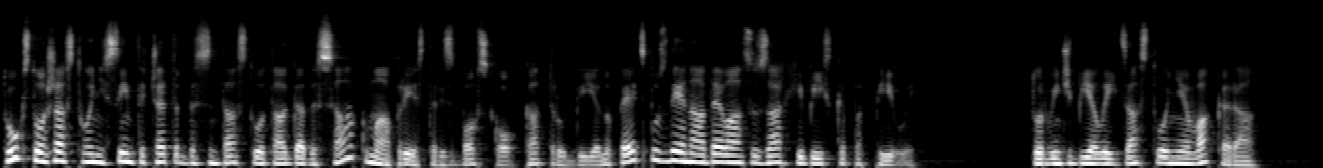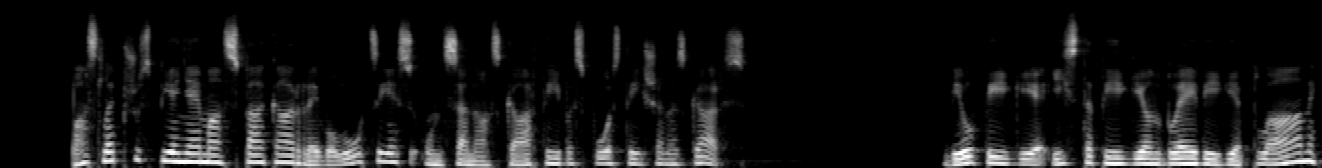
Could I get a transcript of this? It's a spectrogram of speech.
1848. gada sākumā priesteris Bosko katru dienu pēcpusdienā devās uz arhibīskapa pili. Tur viņš bija līdz astoņiem vakarā. Paslepšus pieņēmās spēkā revolūcijas un senās kārtības postīšanas gars. Viltīgie, iztapīgie un blēdīgie plāni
